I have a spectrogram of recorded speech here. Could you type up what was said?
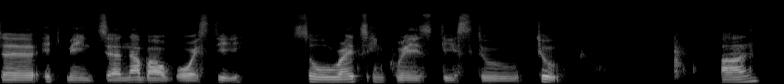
The it means the number of OSD. So let's increase this to two. And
